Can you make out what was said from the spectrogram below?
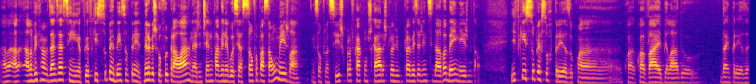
a, a 99 Designs é assim, eu fiquei super bem surpreendido. Primeira vez que eu fui para lá, né, a gente ainda estava em negociação, foi passar um mês lá em São Francisco para ficar com os caras, para ver se a gente se dava bem mesmo e tal. E fiquei super surpreso com a, com a, com a vibe lá do, da empresa.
